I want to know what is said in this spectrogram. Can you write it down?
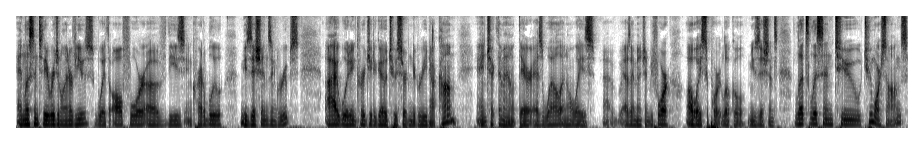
and listen to the original interviews with all four of these incredible musicians and groups. I would encourage you to go to a certain degree.com and check them out there as well. And always, uh, as I mentioned before, always support local musicians. Let's listen to two more songs.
